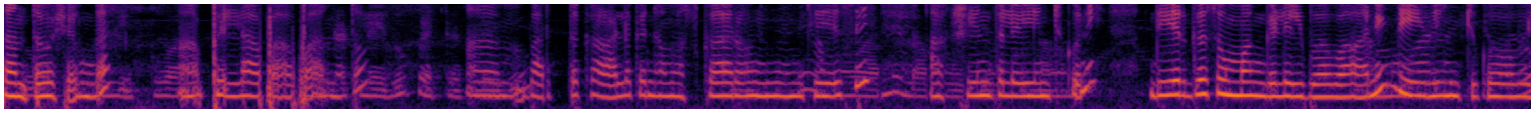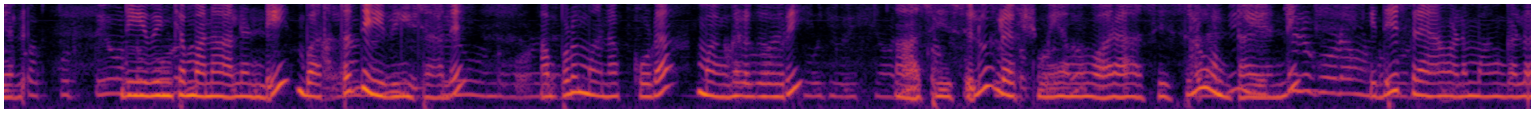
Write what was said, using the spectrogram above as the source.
సంతోషంగా ఆ, పిల్ల పాప అంతా భర్త కాళ్ళకి నమస్కారం చేసి అక్షింతలు వేయించుకొని దీర్ఘ సుమంగళి భవ అని దీవించుకోవాలి దీవించమనాలండి. భర్త దీవించాలి. అప్పుడు మనకు కూడా మంగళగౌరి ఆశీస్సులు లక్ష్మీ అమ్మవారి ఆశీస్సులు ఉంటాయండి. ఇది శ్రావణ మంగళ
